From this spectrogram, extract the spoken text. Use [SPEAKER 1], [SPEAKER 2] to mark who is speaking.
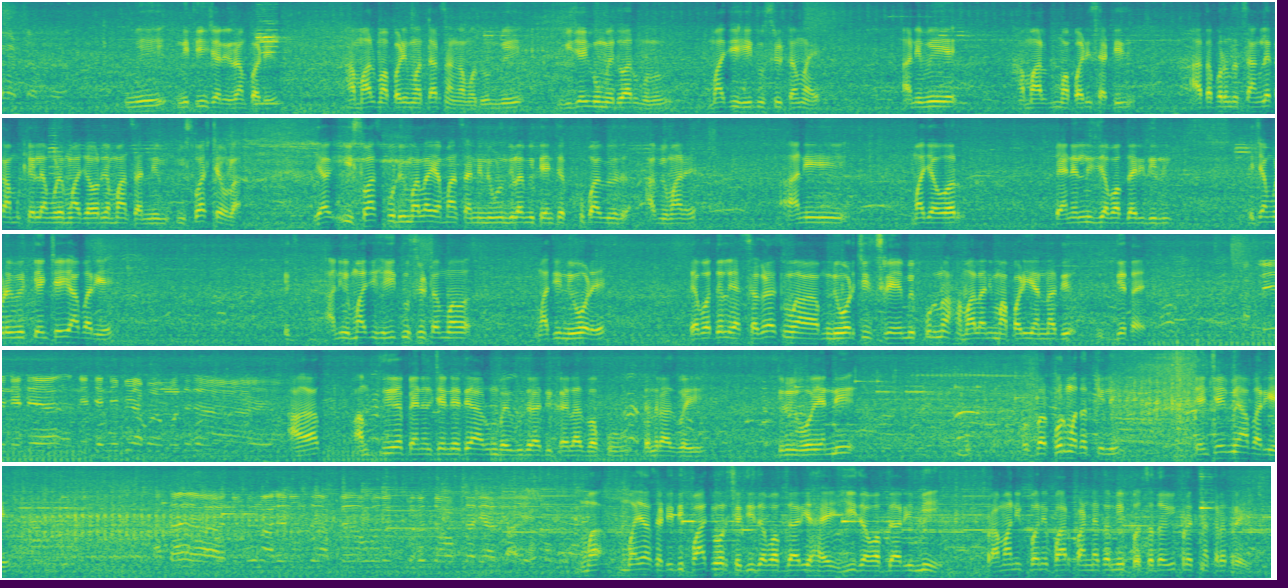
[SPEAKER 1] वाटतं आपल्याला?
[SPEAKER 2] मी नितीन शालिराम पाटील हमाल मापाडी मतदारसंघामधून मी विजयी उमेदवार म्हणून माझी ही दुसरी टर्म आहे. आणि मी हमाल मापाडीसाठी आतापर्यंत चांगले काम केल्यामुळे माझ्यावर या माणसांनी विश्वास ठेवला. या विश्वास मला या माणसांनी निवडून दिला. मी त्यांचा खूप अभि अभिमान आहे. आणि माझ्यावर पॅनलनी जबाबदारी दिली. त्याच्यामुळे मी त्यांचेही आभारी आहे. आणि माझी ही दुसरी टर्म माझी निवड आहे. त्याबद्दल ह्या सगळ्याच निवडची श्रेय मी पूर्ण हमाल आणि मापाडी यांना दे देत आहे.
[SPEAKER 1] आपले नेते नेत्यांनी बी
[SPEAKER 2] आमचे पॅनलचे नेते अरुणभाई गुजराती कैलास बापू चंद्रराजभाई सुनील भाऊ यांनी भरपूर मदत केली. त्यांचेही मी आभारी आहे.
[SPEAKER 1] आता निवडून आल्यानंतर आपल्यावर परत जबाबदारी आली आहे
[SPEAKER 2] मा माझ्यासाठी ती पाच वर्षाची जबाबदारी आहे ही जबाबदारी मी प्रामाणिकपणे पार पाडण्याचा मी प- सदैवी प्रयत्न करत राहील.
